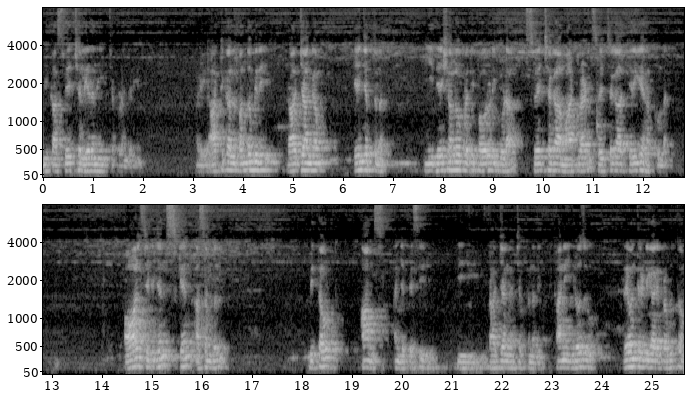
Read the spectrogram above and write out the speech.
మీకు ఆ స్వేచ్ఛ లేదని చెప్పడం జరిగింది. మరి ఆర్టికల్ పంతొమ్మిది రాజ్యాంగం ఏం చెప్తున్నది? ఈ దేశంలో ప్రతి పౌరుడికి కూడా స్వేచ్ఛగా మాట్లాడి స్వేచ్ఛగా తిరిగే హక్కు ఉన్నది. All citizens can assemble without arms అని చెప్పేసి ఈ రాజ్యాంగం చెప్తున్నది. కానీ ఈరోజు రేవంత్ రెడ్డి గారి ప్రభుత్వం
